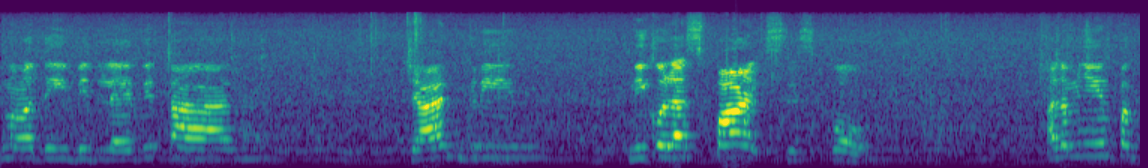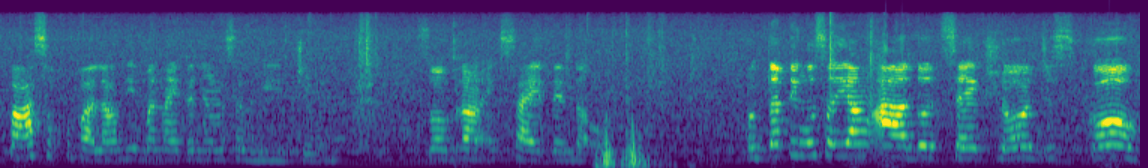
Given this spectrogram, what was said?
Yung mga David Levitan, John Green, Nicholas Sparks, Diyos ko. Alam niyo yung pagpasok ko pa lang, di ba nakita niyo sa video. Sobrang excited ako. Pagdating ko sa young adult section, Diyos ko,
